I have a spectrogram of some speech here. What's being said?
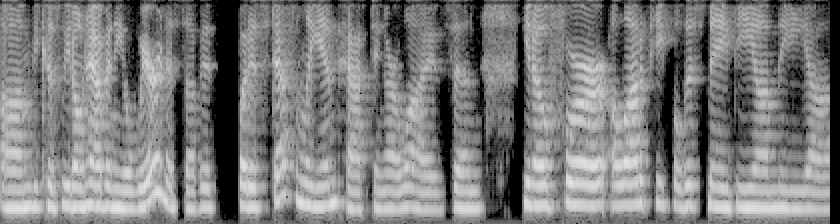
um, because we don't have any awareness of it but it's definitely impacting our lives. And, you know, for a lot of people, this may be on the uh,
